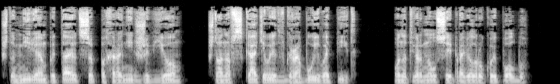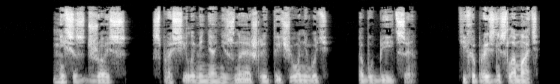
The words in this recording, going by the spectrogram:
что Мириам пытаются похоронить живьем, что она вскакивает в гробу и вопит. Он отвернулся и провел рукой по лбу. «Миссис Джойс спросила меня, не знаешь ли ты чего-нибудь об убийце?» — тихо произнесла мать.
